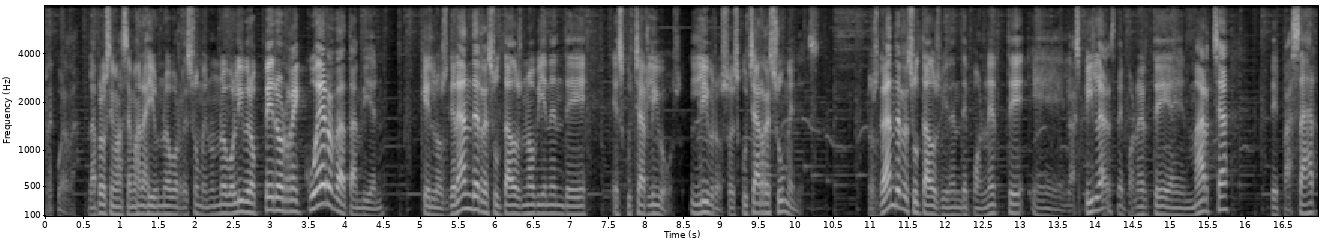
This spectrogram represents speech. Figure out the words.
recuerda, la próxima semana hay un nuevo resumen, un nuevo libro, pero recuerda también que los grandes resultados no vienen de escuchar libros, libros o escuchar resúmenes. Los grandes resultados vienen de ponerte eh, las pilas, de ponerte en marcha, de pasar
